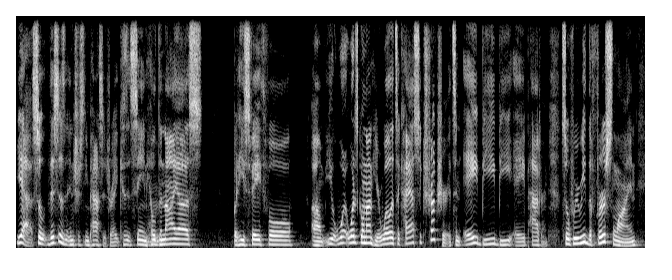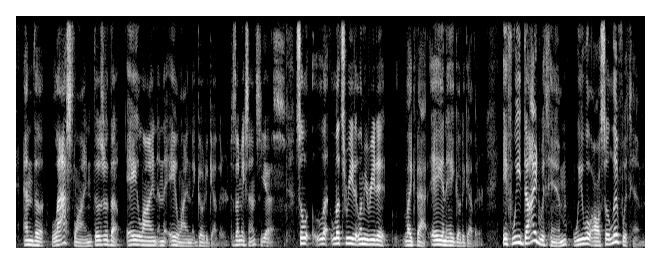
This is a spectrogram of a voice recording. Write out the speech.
Yeah, so this is an interesting passage, right? Because it's saying Mm-hmm. he'll deny us, but he's faithful. Um, you what, what is going on here? Well, it's a chiastic structure. It's an A B B A pattern. So if we read the first line and the last line, those are the A line and the A line that go together. Does that make sense? Yes. So let, let's read it. Let me read it like that. A and A go together. If we died with him, we will also live with him.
